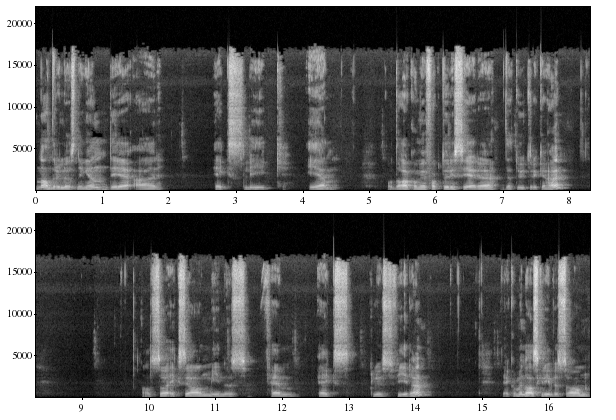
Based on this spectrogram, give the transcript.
Og den andre løsningen, det er x lik 1. Og da kan vi faktorisere dette uttrykket her. Altså x i annen minus 5x pluss 4. Det kan vi da skrive som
